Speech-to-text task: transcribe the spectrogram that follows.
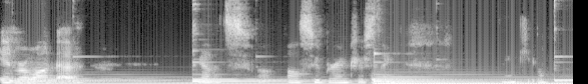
in Rwanda. Yeah, that's all super interesting. Thank you.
